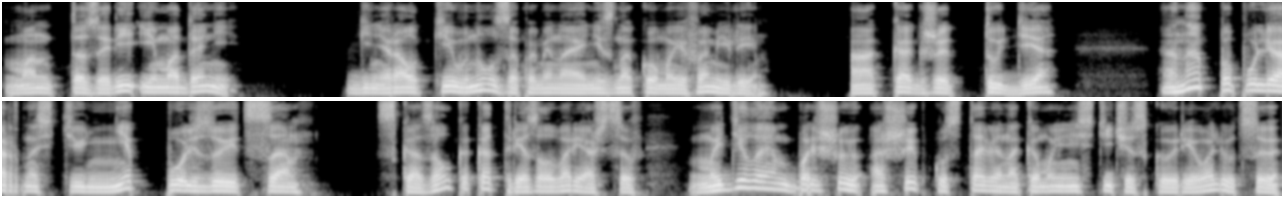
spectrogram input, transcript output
Монтазери и Мадани. Генерал кивнул, запоминая незнакомые фамилии. «А как же Туде?» «Она популярностью не пользуется», — сказал, как отрезал Варяжцев. Мы делаем большую ошибку, ставя на коммунистическую революцию.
